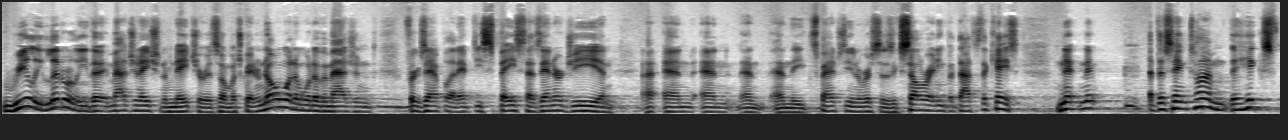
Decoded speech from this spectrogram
really, literally, the imagination of nature is so much greater. No one would have imagined, for example, that empty space has energy and, uh, and, and, and, and the expansion of the universe is accelerating, but that's the case. At the same time, the Higgs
